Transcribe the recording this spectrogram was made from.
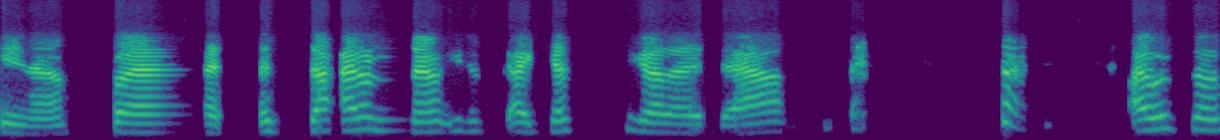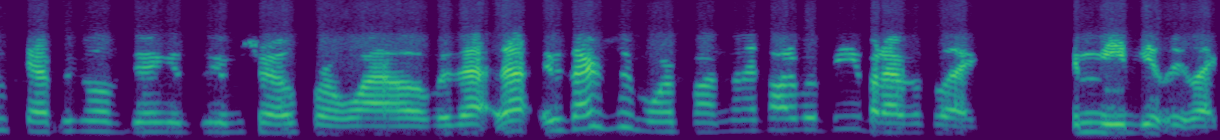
You know, but it's I don't know. You just I guess you gotta adapt. I was so skeptical of doing a Zoom show for a while, but that, that it was actually more fun than I thought it would be. But I was like immediately like,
